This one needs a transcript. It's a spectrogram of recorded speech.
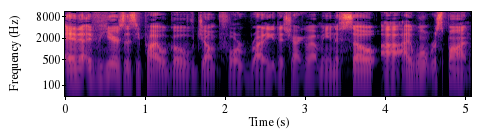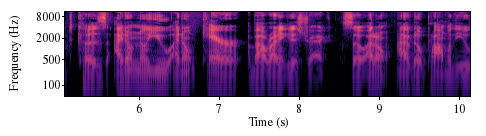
and if he hears this, he probably will go jump for writing a diss track about me. And if so, uh, I won't respond because I don't know you. I don't care about writing a diss track, so I don't. I have no problem with you.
